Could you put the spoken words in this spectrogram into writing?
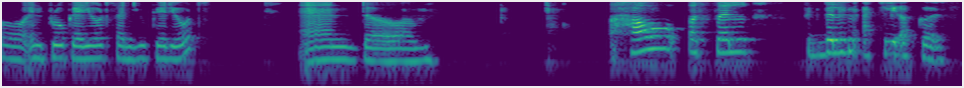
uh, in prokaryotes and eukaryotes. And um, how a cell signaling actually occurs.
